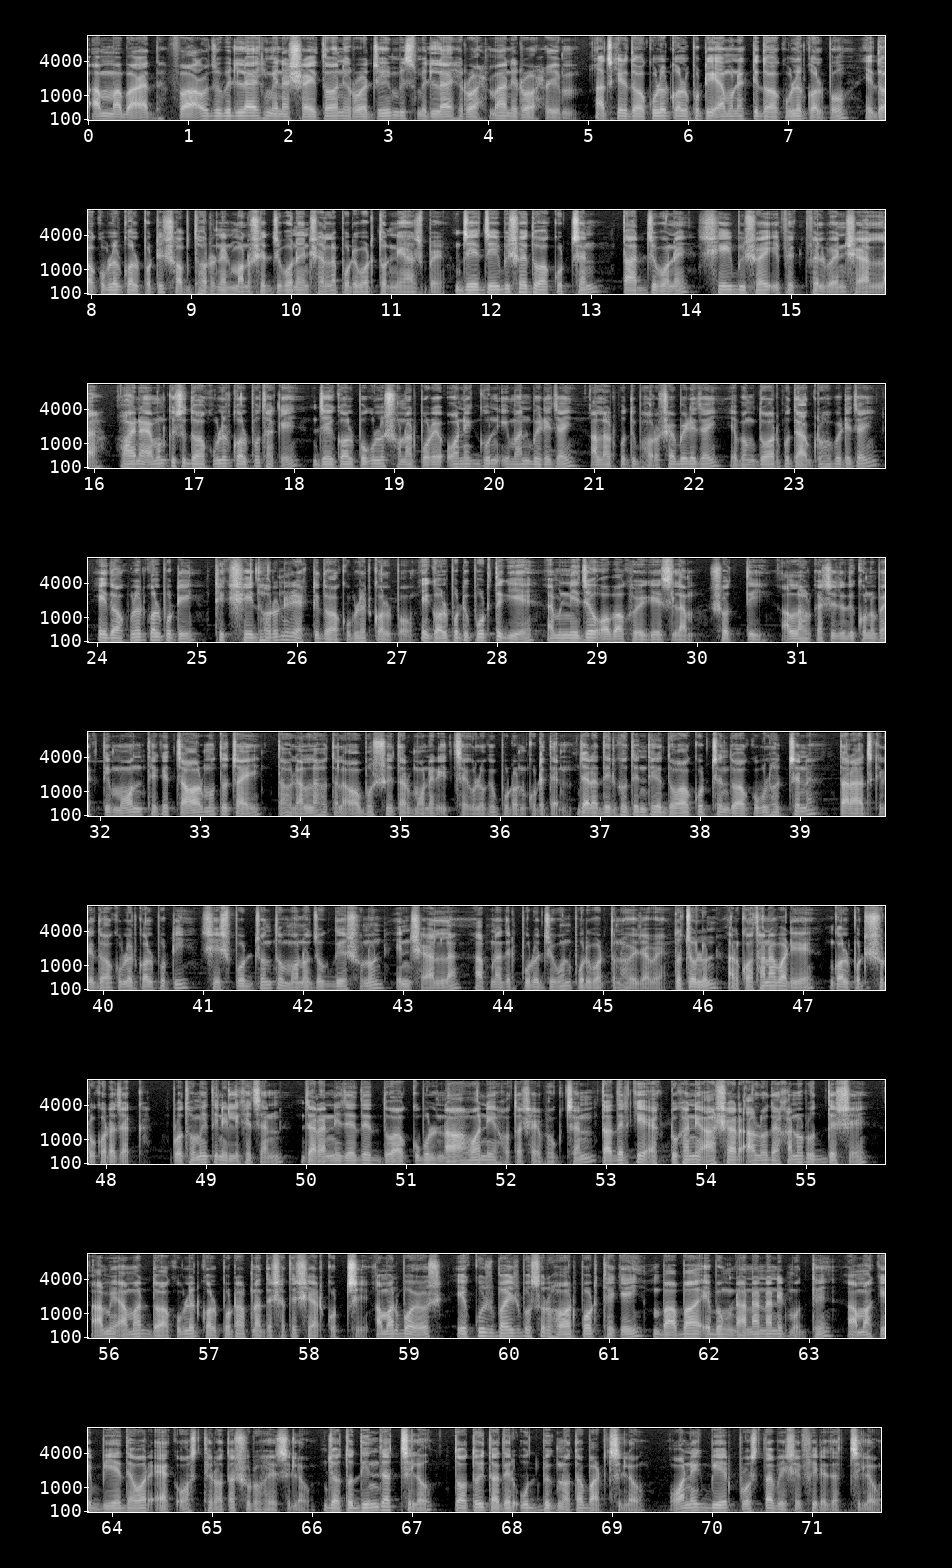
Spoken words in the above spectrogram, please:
আম্মা বাদ। ফাউজুবিল্লাহ মিনা শাইতন রাজিম। বিসমিল্লাহ রহমান রহিম। আজকের দোয়াকুলের গল্পটি এমন একটি দোয়াকুলের গল্প। এই দোয়াকুলের গল্পটি সব ধরনের মানুষের জীবনে ইনশাল্লাহ পরিবর্তন নিয়ে আসবে। যে যে বিষয়ে দোয়া করছেন, তার জীবনে সেই বিষয়ে ইফেক্ট ফেলবে ইনশাআল্লাহ। হয় না, এমন কিছু দোয়া কবুলের গল্প থাকে যে গল্পগুলো শোনার পরে অনেক গুণ ইমান বেড়ে যায়, আল্লাহর প্রতি ভরসা বেড়ে যায় এবং দোয়ার প্রতি আগ্রহ বেড়ে যায়। এই দোয়া কবুলের গল্পটি ঠিক সেই ধরনের একটি দোয়া কবুলের গল্প। এই গল্পটি পড়তে গিয়ে আমি নিজেও অবাক হয়ে গিয়েছিলাম। সত্যি, আল্লাহর কাছে যদি কোনো ব্যক্তি মন থেকে চাওয়ার মতো চাই তাহলে আল্লাহ তালা অবশ্যই তার মনের ইচ্ছাগুলোকে পূরণ করে দেন। যারা দীর্ঘদিন থেকে দোয়া করছেন, দোয়া কবুল হচ্ছে না, তারা আজকের এই দোয়া কবুলের গল্পটি শেষ পর্যন্ত মনোযোগ দিয়ে শুনুন। ইনশাআল্লাহ আপনাদের পুরো জীবন পরিবর্তন হয়ে যাবে। তো চলুন আর কথা না বাড়িয়ে গল্পটি শুরু করা যাক। প্রথমেই তিনি লিখেছেন, যারা নিজেদের দোয়া কবুল না হওয়া নিয়ে হতাশায় ভুগছেন, তাদেরকে একটুখানি আশার আলো দেখানোর উদ্দেশ্যে আমি আমার দোয়া কবুলের গল্পটা আপনাদের সাথে শেয়ার করছি। আমার বয়স একুশ বাইশ বছর হওয়ার পর থেকেই বাবা এবং নানা নানির মধ্যে আমাকে বিয়ে দেওয়ার এক অস্থিরতা শুরু হয়েছিল। যত দিন যাচ্ছিল, ততই তাদের উদ্বিগ্নতা বাড়ছিল। অনেক বিয়ের প্রস্তাব এসে ফিরে যাচ্ছিল।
